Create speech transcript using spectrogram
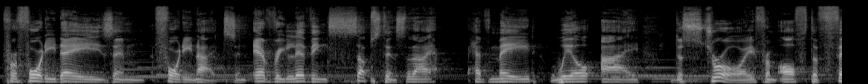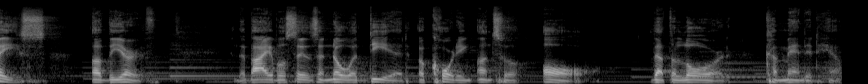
for 40 days and 40 nights, and every living substance that I have made will I destroy from off the face of the earth. And the Bible says, and Noah did according unto all that the Lord commanded him.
